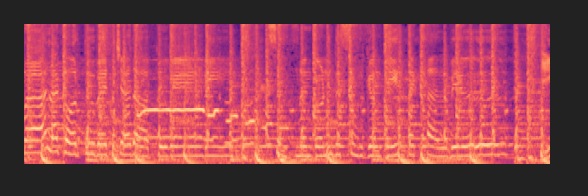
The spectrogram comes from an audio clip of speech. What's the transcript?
നീ മുത്തുമാല കോർത്തു വെച്ചതാക്കു വേണ്ടി സ്വപ്നം കൊണ്ട് സ്വർഗം തീർത്ത കൽവിൽ ഈ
